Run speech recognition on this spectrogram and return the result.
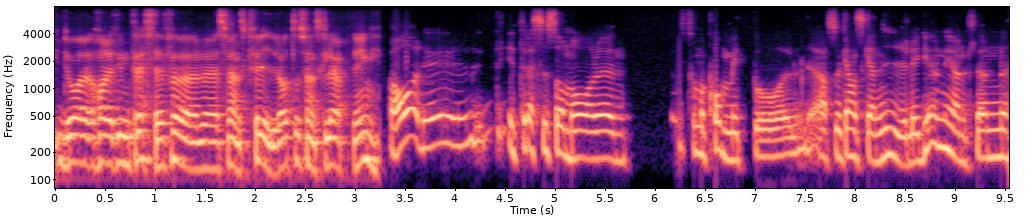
du har ett intresse för svensk friidrott och svensk löpning. Ja, det är ett intresse som har, som har kommit på, alltså ganska nyligen egentligen.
